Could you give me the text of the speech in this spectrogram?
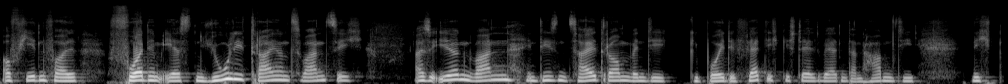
auf jeden Fall vor dem 1. Juli 23. Also irgendwann in diesem Zeitraum, wenn die Gebäude fertiggestellt werden, dann haben die nicht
